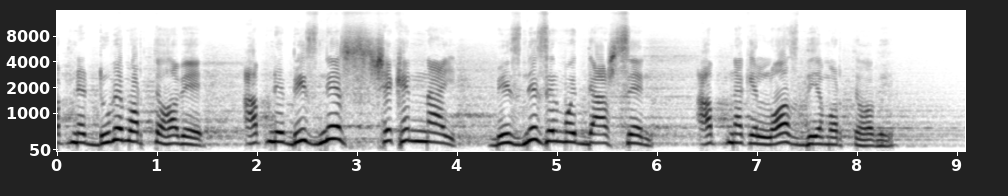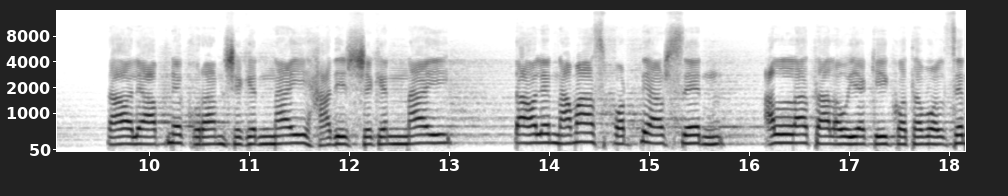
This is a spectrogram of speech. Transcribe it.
আপনি ডুবে মরতে হবে, আপনি বিজনেস শেখেন নাই বিজনেসের মধ্যে আসছেন, আপনাকে লস দিয়ে মরতে হবে। তাহলে আপনি কোরআন শেখেন নাই, হাদিস শেখেন নাই, তাহলে নামাজ পড়তে আসছেন আল্লাহ তালা ওই একই কথা বলছেন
